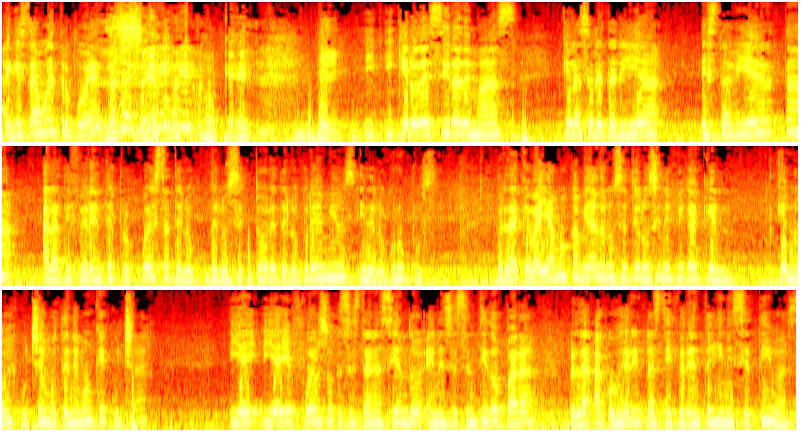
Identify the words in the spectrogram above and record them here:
Aquí estamos entre poetas. Sí, ok, bien. Y, y quiero decir además que la Secretaría está abierta a las diferentes propuestas de, lo- de los sectores, de los gremios y de los grupos. ¿Verdad? Que vayamos cambiando en un sentido no significa que, que no escuchemos, tenemos que escuchar. Y hay, y hay esfuerzos que se están haciendo en ese sentido para ¿verdad? acoger las diferentes iniciativas.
